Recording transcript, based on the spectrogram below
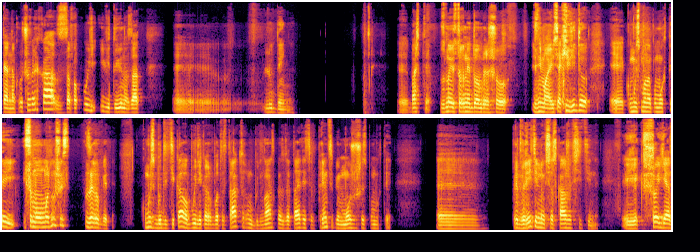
те накручу верха, запакую і віддаю назад е- людині. Е, бачите, з одної сторони добре, що знімаю всякі відео, е, комусь можна допомогти і самому можна щось заробити. Комусь буде цікаво, будь-яка робота з трактором, будь ласка, звертайтеся, в принципі, можу щось допомогти. Е, предварительно все скажу, всі ціни. Якщо я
